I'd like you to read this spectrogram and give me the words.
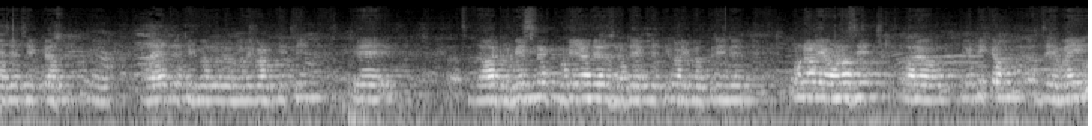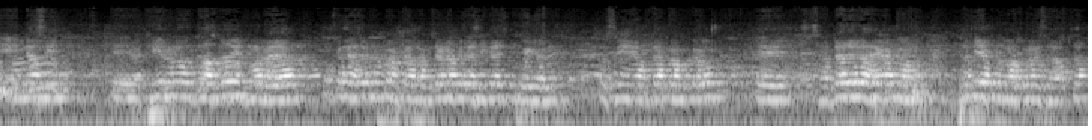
ਐਜ ਅ ਚੀਫ ਗੈਸਟ ਆਏ ਤੇ ਟੀਮਾਂ ਨੂੰ ਮਨੀਗਣ ਕੀਤੀ ਤੇ ਸਰਦਾਰ ਗੁਰਮੀਤ ਸਿੰਘ ਕੁੜੀਆਂ ਜਿਹੜੇ ਸਾਡੇ ਖੇਤੀਬਾੜੀ ਮੰਤਰੀ ਨੇ, ਉਹਨਾਂ ਨੇ ਆਉਣਾ ਸੀ ਪਰ ਪੋਲੀਟੀਕਲ ਜਿਵੇਂ ਹੀ ਇੰਨਾ ਸੀ ਤੇ ਅਖੀਰ ਉਹਨਾਂ ਨੂੰ 10 ਵਜੇ ਫੋਨ ਆਇਆ, ਉਹ ਕਹਿੰਦੇ ਹਜੇ ਨੂੰ ਘੰਟਾ ਲੱਗ ਜਾਣਾ ਫਿਰ ਅਸੀਂ ਕਿਹਾ ਜੀ ਕੋਈ ਗੱਲ ਨਹੀਂ, ਤੁਸੀਂ ਆਪਣਾ ਕੰਮ ਕਰੋ। ਤੇ ਸਾਡਾ ਜਿਹੜਾ ਹੈਗਾ ਕੰਮ, ਵਧੀਆ ਪਰਮਾਤਮਾ ਨੇ ਸਾਥਤਾ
